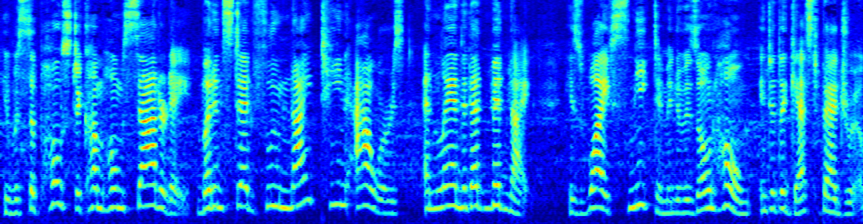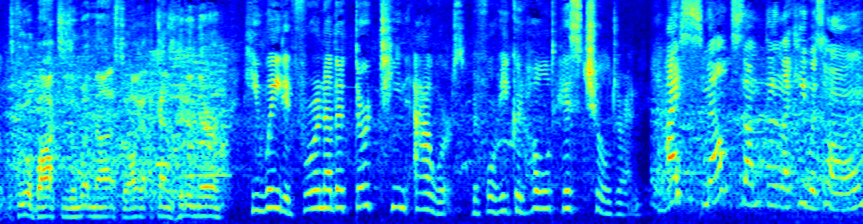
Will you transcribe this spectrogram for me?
He was supposed to come home Saturday, but instead flew 19 hours and landed at midnight. His wife sneaked him into his own home into the guest bedroom. School boxes and whatnot, so I, I kind of hid in there. He waited for another 13 hours before he could hold his children. I smelled something like he was home.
